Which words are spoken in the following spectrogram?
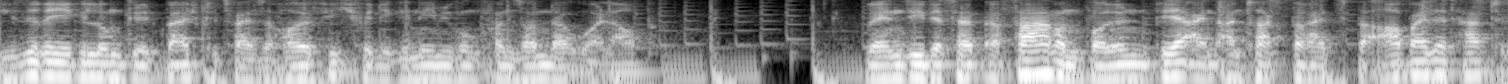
Diese Regelung gilt beispielsweise häufig für die Genehmigung von Sonderurlaub. Wenn Sie deshalb erfahren wollen, wer einen Antrag bereits bearbeitet hat,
